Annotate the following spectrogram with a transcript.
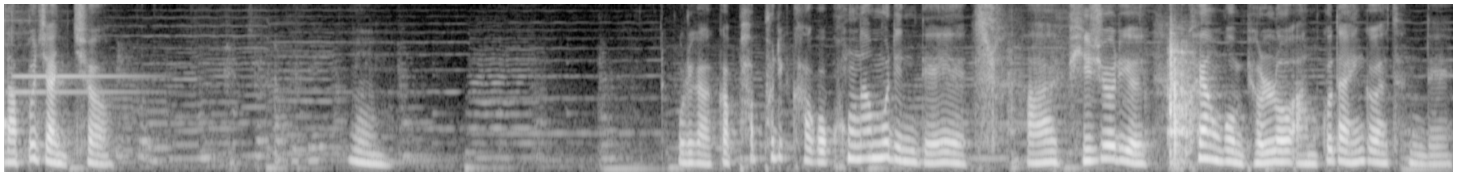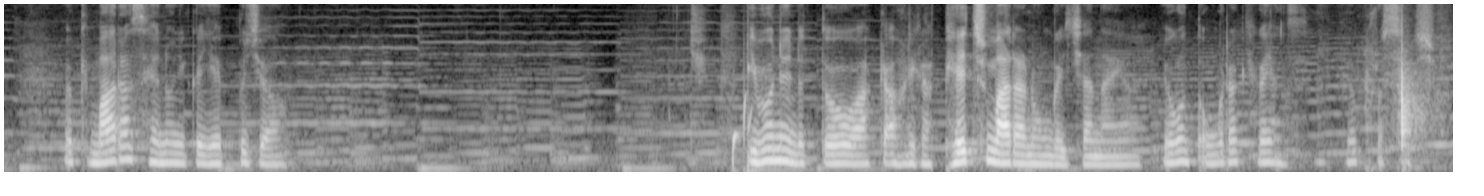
나쁘지 않죠? 음. 우리가 아까 파프리카고 콩나물인데 아 비주얼이 그냥 보면 별로 아무것도 아닌 것 같은데 이렇게 말아서 해놓으니까 예쁘죠? 이번에는 또 아까 우리가 배추 말아 놓은 거 있잖아요. 이건 동그랗게 그냥 옆으로 썰어주면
